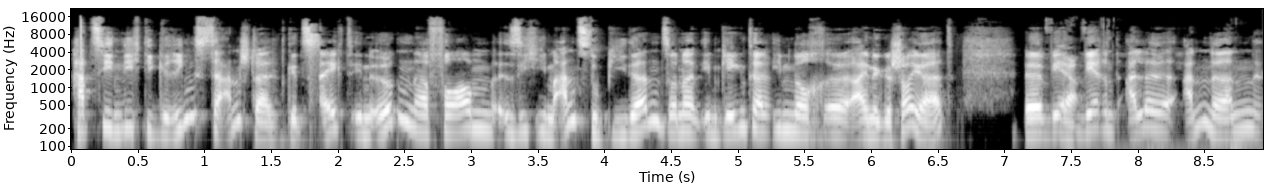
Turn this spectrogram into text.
hat sie nicht die geringste Anstalt gezeigt, in irgendeiner Form sich ihm anzubiedern, sondern im Gegenteil ihm noch äh, eine gescheuert. Äh, wer, Ja. Während alle anderen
